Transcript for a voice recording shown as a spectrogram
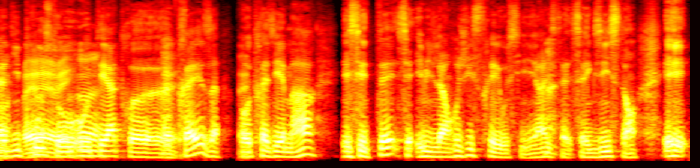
a dit Proust ouais, au, théâtre euh, Ouais. 13, Ouais. au 13e art, et c'était, il l'a enregistré aussi, hein, ça, ça existe. hein. Et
